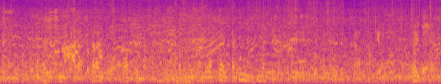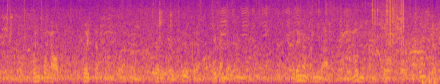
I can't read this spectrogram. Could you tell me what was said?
海岸の硬い雰囲気からガラリと変わっております。中曽根さんは一足先に行きまして、えー、福岡の王者が発表のガリと変わり、ポイントがそういったそのこの国に至るという古くからの習慣であります。レーガンさんには、えー、モディさんとカトリックで、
